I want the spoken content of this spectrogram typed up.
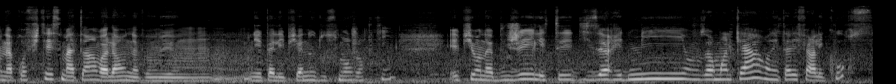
on a profité ce matin. Voilà, on, a, on, on est allé piano doucement, gentil. Et puis on a bougé, il était 10h30, 11h moins le quart. On est allé faire les courses.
